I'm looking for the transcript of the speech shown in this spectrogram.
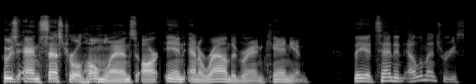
whose ancestral homelands are in and around the Grand Canyon. They attend an elementary school.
